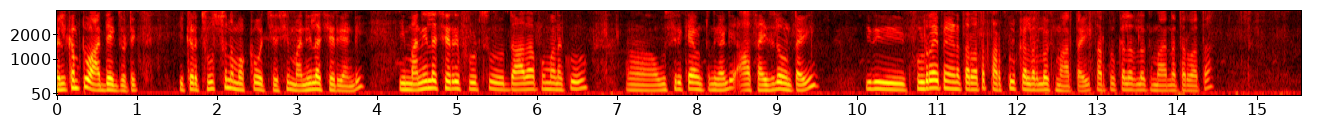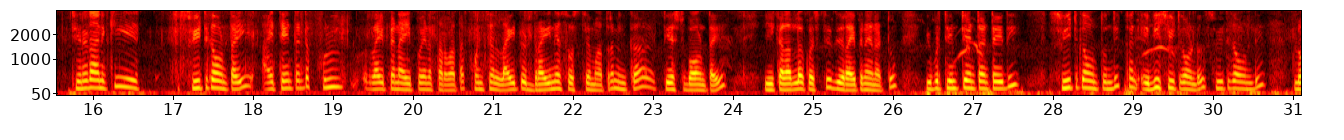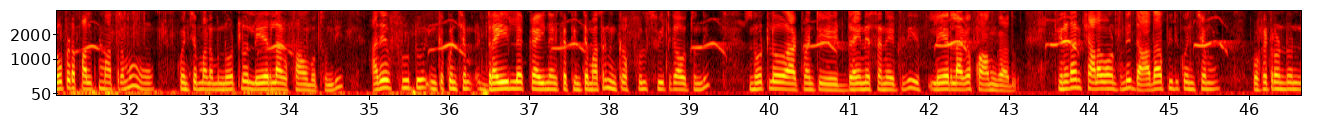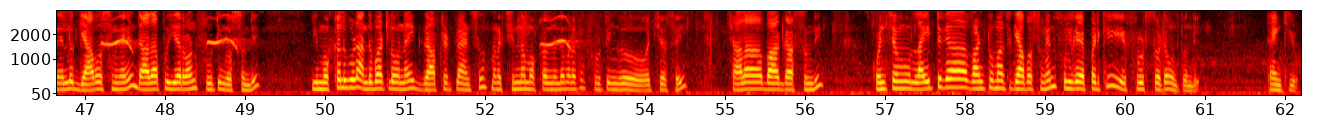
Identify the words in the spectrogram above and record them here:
Welcome to ఆద్య ఎగ్జోటిక్స్. ఇక్కడ చూస్తున్న మొక్క వచ్చేసి మనీలా చెర్రీ అండి. ఈ మనీలా చెర్రీ ఫ్రూట్స్ దాదాపు మనకు ఉసిరికాయ ఉంటుంది కానీ ఆ సైజులో ఉంటాయి. ఇది ఫుల్ రైప్ అయిన తర్వాత పర్పుల్ కలర్లోకి మారుతాయి. పర్పుల్ కలర్లోకి మారిన తర్వాత తినడానికి స్వీట్గా ఉంటాయి. అయితే ఏంటంటే ఫుల్ రైపెన్ అయిపోయిన తర్వాత కొంచెం లైట్ డ్రైనెస్ వస్తే మాత్రం ఇంకా టేస్ట్ బాగుంటాయి. ఈ కలర్లోకి వస్తే ఇది రైపెన్ అయినట్టు. ఇప్పుడు తింటే ఏంటంటే ఇది స్వీట్గా ఉంటుంది. కానీ హెవీ స్వీట్గా ఉండదు. స్వీట్గా ఉండి లోపల పల్ప్ మాత్రము కొంచెం మనం నోట్లో లేయర్ లాగా ఫామ్ అవుతుంది. అదే ఫ్రూట్ ఇంకా కొంచెం డ్రై లెక్క అయినాక తింటే మాత్రం ఇంకా ఫుల్ స్వీట్గా అవుతుంది. నోట్లో అటువంటి డ్రైనెస్ అనేటిది లేయర్ లాగా ఫామ్ కాదు. తినడానికి చాలా బాగుంటుంది. దాదాపు ఇది కొంచెం ఒకటి రెండు నెలలు గ్యాప్ వస్తుంది కానీ దాదాపు ఇయర్ రౌండ్ ఫ్రూటింగ్ వస్తుంది. ఈ మొక్కలు కూడా అందుబాటులో ఉన్నాయి. Grafted plants. మనకు చిన్న మొక్కల నుండి మనకు ఫ్రూటింగ్ వచ్చేస్తాయి. చాలా బాగా వస్తుంది కొంచెం లైట్గా వన్ టూ మంత్స్ గ్యాప్ వస్తుంది కానీ ఫుల్గా ఎప్పటికీ ఫ్రూట్స్ తోటే ఉంటుంది. Thank you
